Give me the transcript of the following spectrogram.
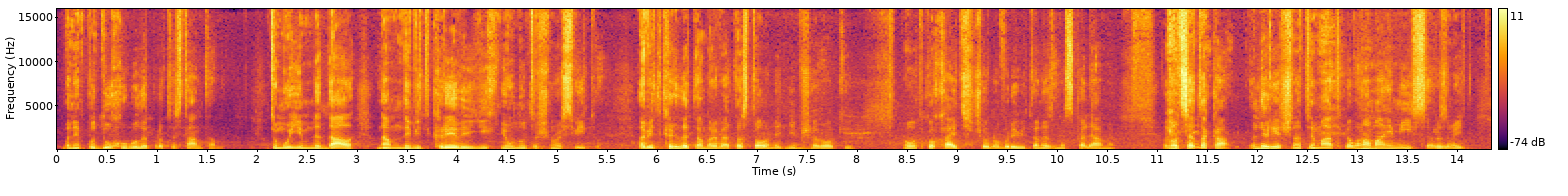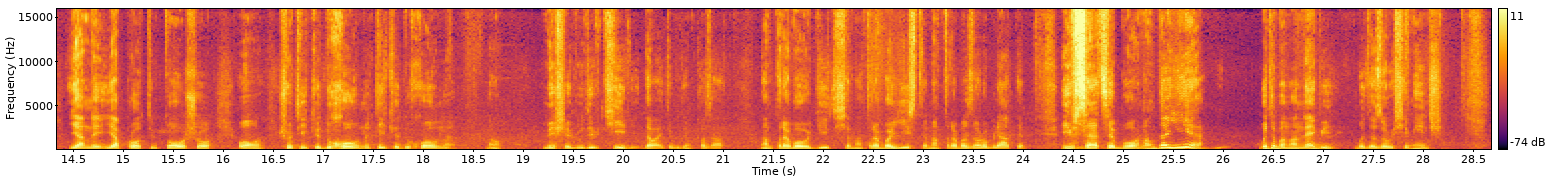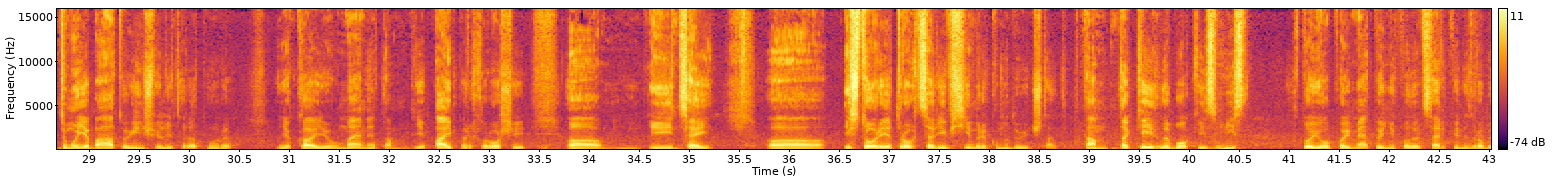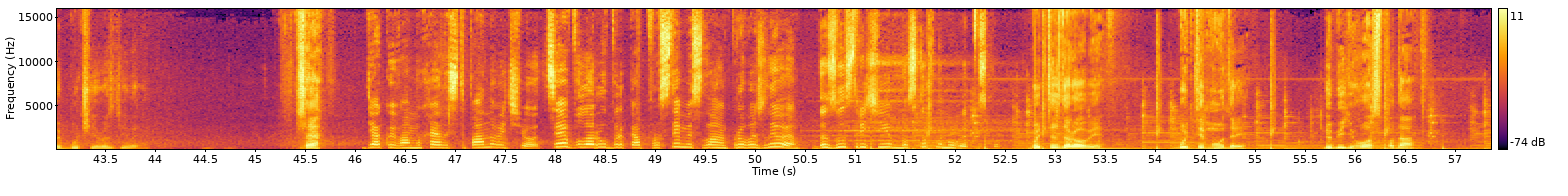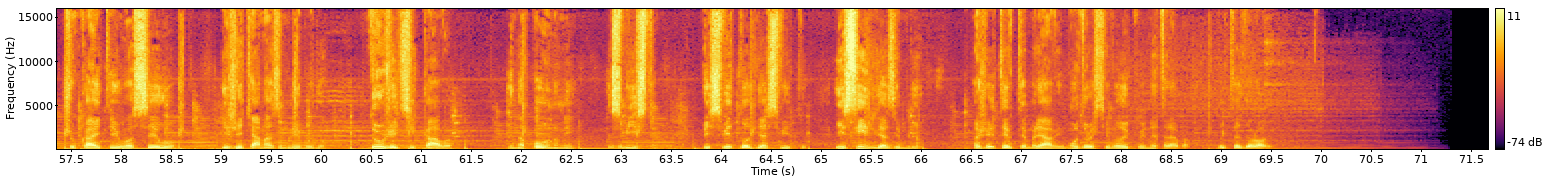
Вони по духу були протестантами, тому їм не дали, нам не відкрили їхнього внутрішнього світу. А відкрили там ребята, стогне Дніп широкий. От, кохайте чорнобриві та не з москалями. Ну, це така лірична тематика, вона має місце, розумієте? Я не я проти того, що, о, що тільки духовне, тільки духовне. Ну, ми ще люди в тілі, давайте будемо казати. Нам треба одітися, нам треба їсти, нам треба заробляти. І все це Бог нам дає. Будемо на небі, буде зовсім інше. Тому є багато іншої літератури, яка є в мене, там є Пайпер хороший, а, і цей а, Історія трьох царів всім рекомендую читати. Там такий глибокий зміст, хто його пойме, той ніколи в церкві не зробить бучі розділення. Все. Дякую вам, Михайло Степановичу. Це була рубрика Простими словами про важливе. До зустрічі в наступному випуску. Будьте здорові, будьте мудрі, любіть Господа, шукайте Його силу, і життя на землі буде дуже цікавим і наповнений змістом. І світло для світу, і сіль для землі. А жити в темряві, мудрості великої не треба. Будьте здорові!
